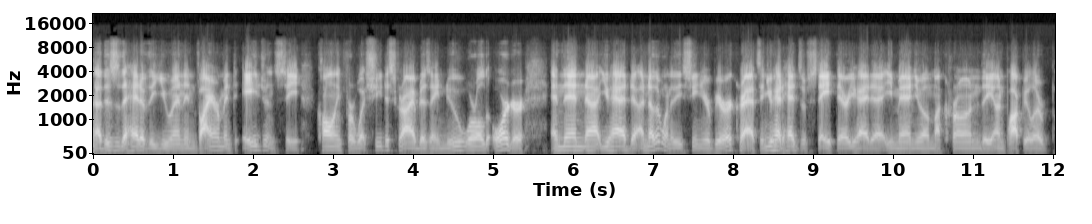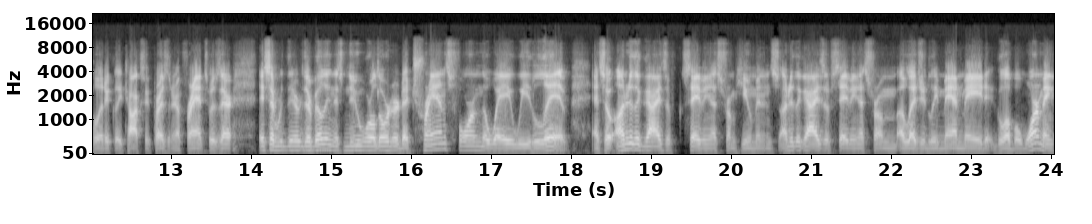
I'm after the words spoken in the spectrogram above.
uh, this is the head of the UN Environment Agency calling for what she described as a new world order. And then uh, you had another one of these senior bureaucrats, and you had heads of state there. You had uh, Emmanuel Macron, the unpopular, politically toxic president of France, was there. They said they're, they're building this new world order to transform the way we live. And so, under the guise of saving us from humans, under the guise of saving us from allegedly man made global warming,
